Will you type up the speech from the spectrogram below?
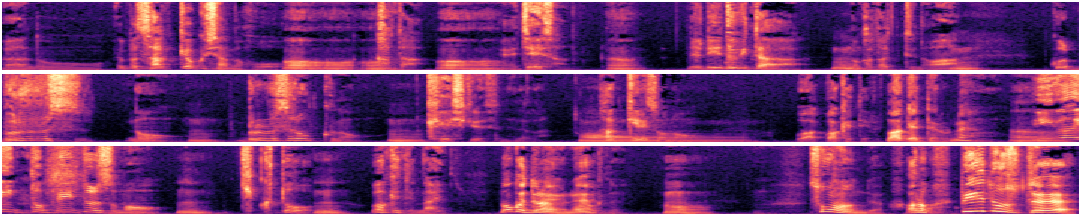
あのやっぱ作曲者の方、うんうんうん。方 J さん。うん。でリードギターの方っていうのは、うん。これブルースのうん。ブルースロックのうん形式ですねだから。はっきりそのわ分けてる、分けてるね、うん。意外とビートルズもうん。聞くとうん。分けてない、分けてないよね。うん。そうなんだよ。あのビートルズって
